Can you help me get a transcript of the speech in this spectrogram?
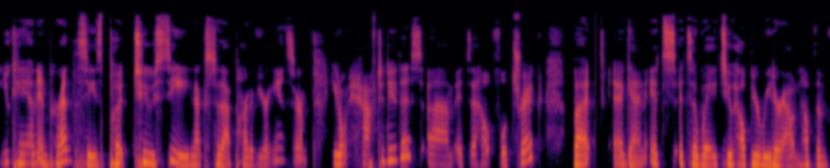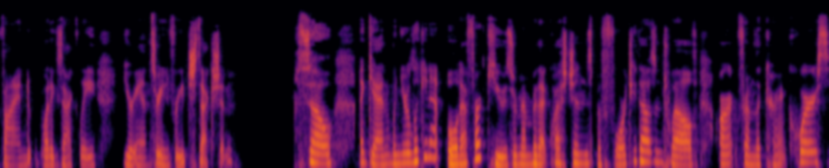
you can, in parentheses, put 2C next to that part of your answer. You don't have to do this. Um, it's a helpful trick, but again, it's it's a way to help your reader out and help them find what exactly you're answering for each section. So, again, when you're looking at old FRQs, remember that questions before 2012 aren't from the current course.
